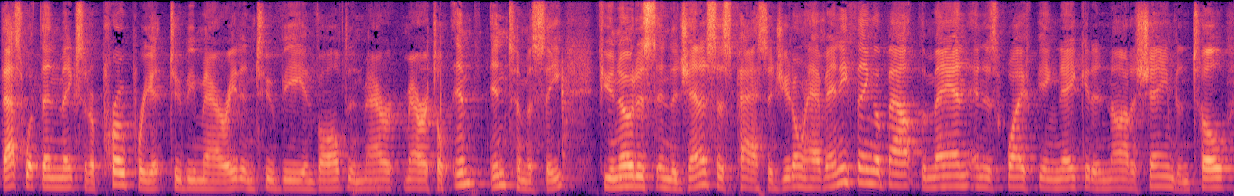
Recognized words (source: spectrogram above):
That's what then makes it appropriate to be married and to be involved in mar- marital in- intimacy. If you notice in the Genesis passage, you don't have anything about the man and his wife being naked and not ashamed until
